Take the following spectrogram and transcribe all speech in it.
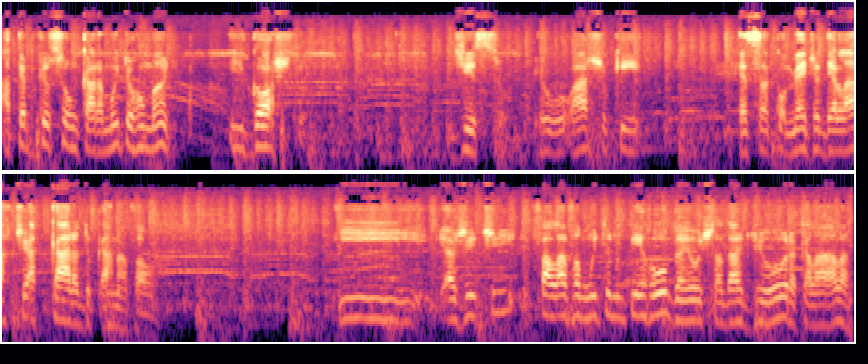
Até porque eu sou um cara muito romântico e gosto disso. Eu acho que essa comédia dell'arte é a cara do carnaval. E a gente falava muito no Perro, ganhou o estandarte de ouro, aquela ala.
